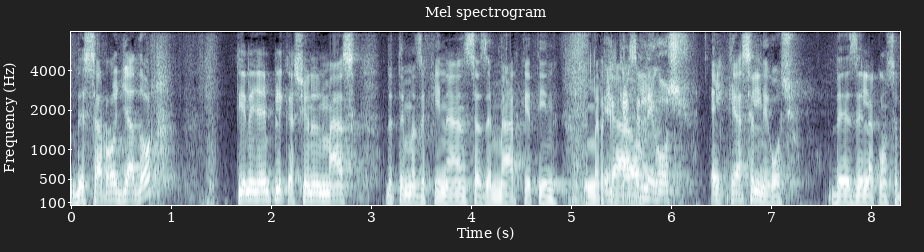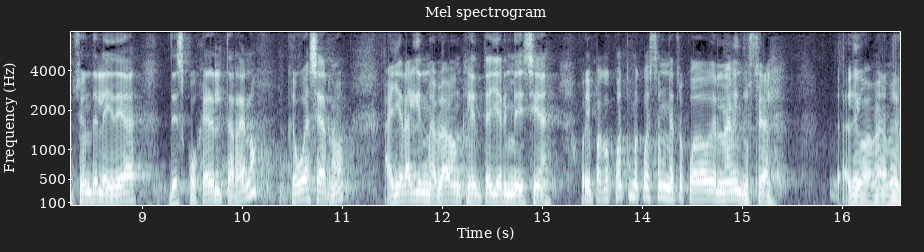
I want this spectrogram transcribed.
Desarrollador tiene ya implicaciones más de temas de finanzas, de marketing, de mercado. hace el negocio. El que hace el negocio. Desde la concepción de la idea de escoger el terreno, ¿qué voy a hacer, no? Ayer alguien me hablaba, un cliente ayer y me decía, oye Paco, ¿cuánto me cuesta un metro cuadrado de la nave industrial? Le digo, a ver, a ver,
